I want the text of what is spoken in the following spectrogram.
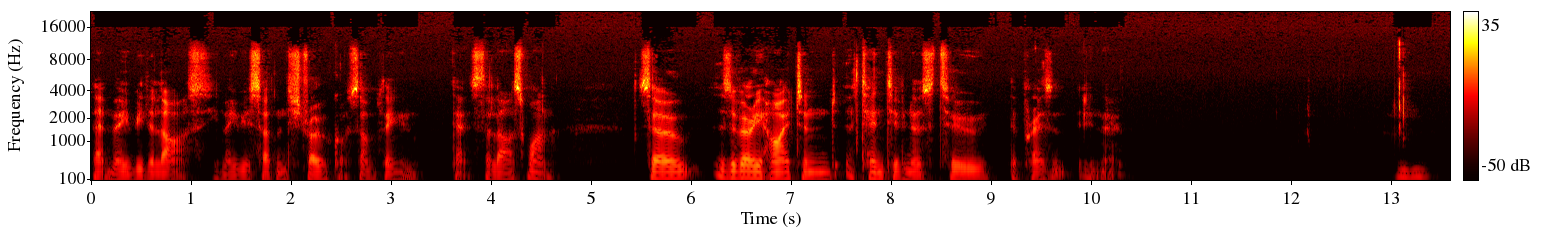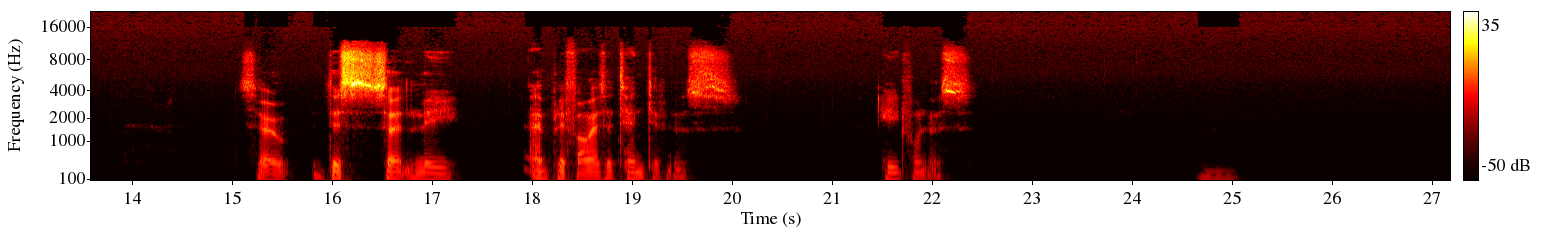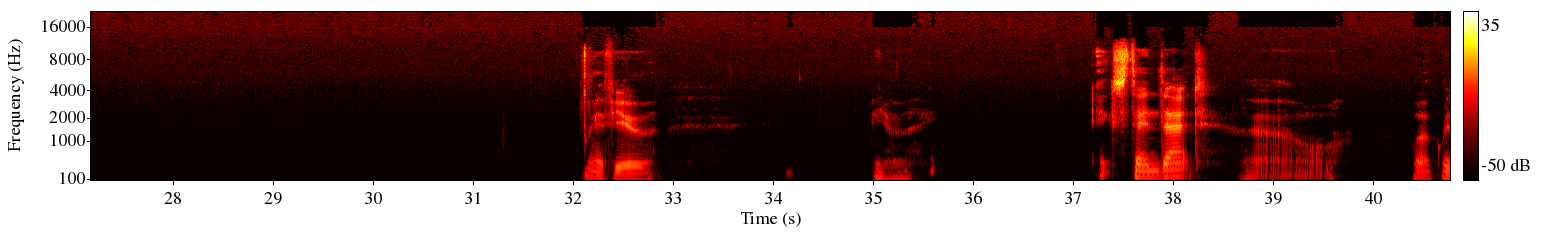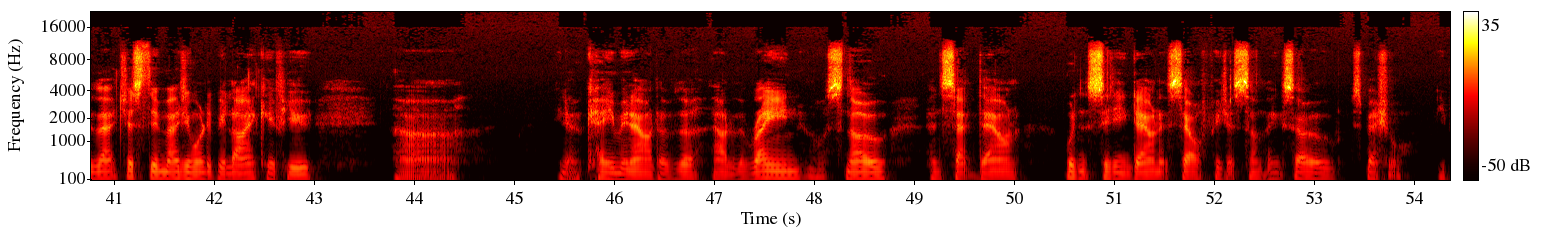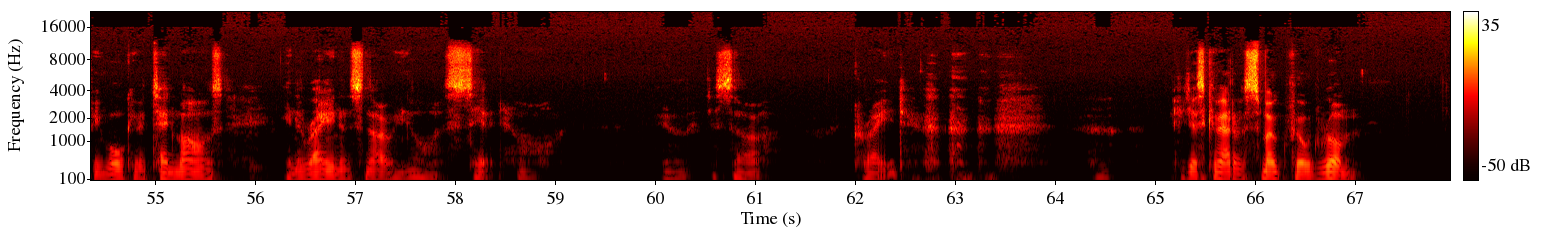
that may be the last. It may be a sudden stroke or something, and that's the last one. So there's a very heightened attentiveness to the present in that. Mm-hmm. So this certainly amplifies attentiveness, heedfulness. Mm. If you, you know, extend that uh, or work with that, just imagine what it'd be like if you, uh, you know, came in out of the out of the rain or snow and sat down. Wouldn't sitting down itself be just something so special? You've been walking for ten miles in the rain and snow. You know, sit. Oh, you know, just so great. you just come out of a smoke filled room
